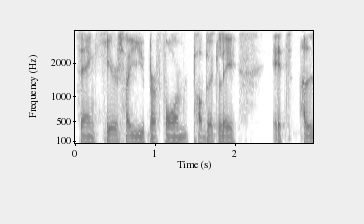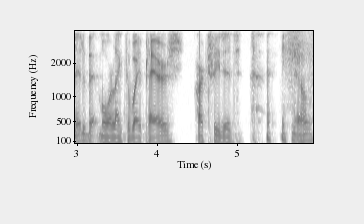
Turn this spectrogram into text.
saying here's how you performed publicly. It's a little bit more like the way players are treated. you know.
